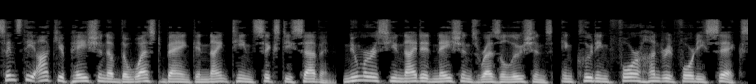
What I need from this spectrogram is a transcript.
Since the occupation of the West Bank in 1967, numerous United Nations resolutions, including 446,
